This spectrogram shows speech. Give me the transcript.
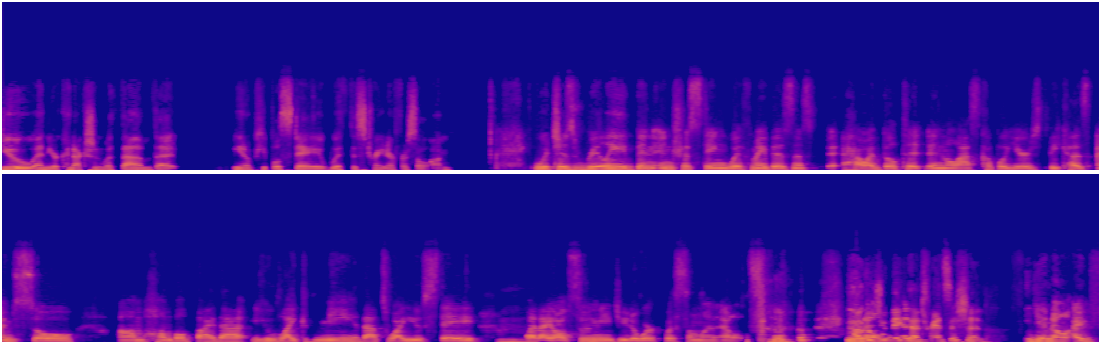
you and your connection with them that, you know, people stay with this trainer for so long which has really been interesting with my business eh, how i built it in the last couple years because i'm so um, humbled by that. You like me, that's why you stay. Mm. But I also need you to work with someone else. Mm. How know? did you make and, that transition? You know, I've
